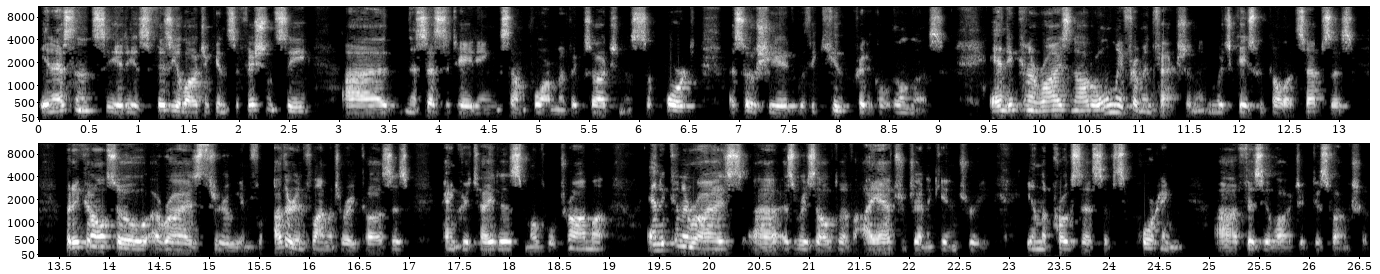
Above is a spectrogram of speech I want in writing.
In essence, it is physiologic insufficiency uh, necessitating some form of exogenous support associated with acute critical illness. And it can arise not only from infection, in which case we call it sepsis, but it can also arise through inf other inflammatory causes, pancreatitis, multiple trauma, and it can arise uh, as a result of iatrogenic injury in the process of supporting uh, physiologic dysfunction.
